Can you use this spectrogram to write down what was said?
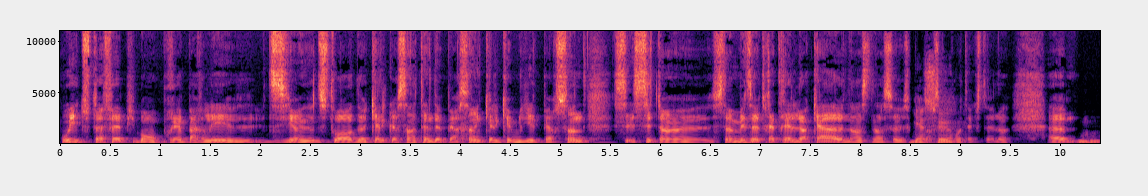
Oui, tout à fait. Puis bon, on pourrait parler, euh, disiez, une auditoire de quelques centaines de personnes, quelques milliers de personnes. C'est un, un média très, très local dans, dans ce, ce contexte-là. Euh, mm-hmm.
